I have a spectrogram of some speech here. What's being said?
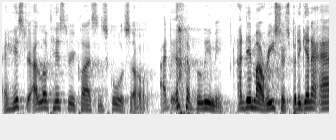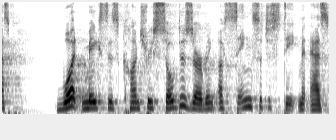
I history, I loved history class in school, so I did, believe me, I did my research. But again, I ask, what makes this country so deserving of saying such a statement as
